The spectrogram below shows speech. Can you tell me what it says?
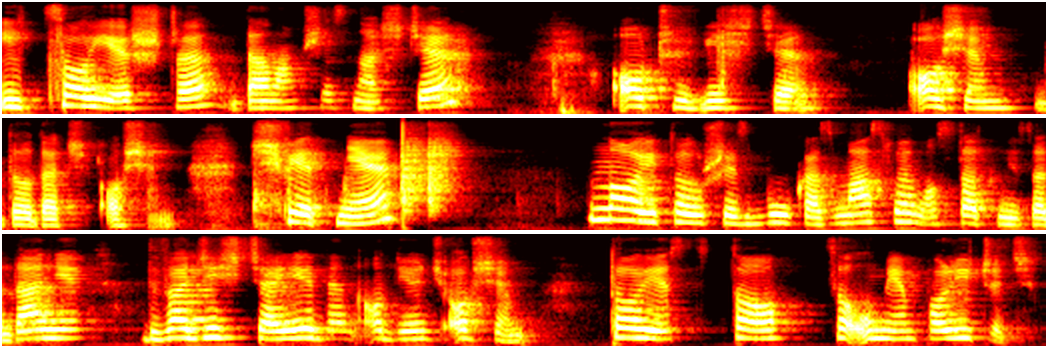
I co jeszcze da nam 16? Oczywiście 8 dodać 8. Świetnie. No i to już jest bułka z masłem. Ostatnie zadanie. 21 odjąć 8. To jest to, co umiem policzyć.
